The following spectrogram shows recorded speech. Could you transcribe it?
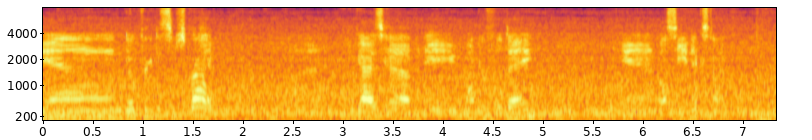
And don't forget to subscribe. Uh, you guys have a wonderful day. And I'll see you next time.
